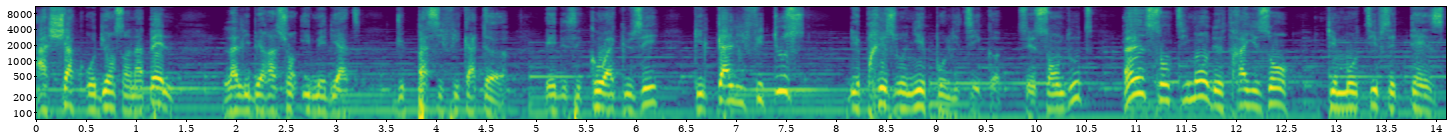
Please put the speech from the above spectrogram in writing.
à chaque audience en appel la libération immédiate du pacificateur et de ses co-accusés qu'ils qualifient tous de prisonniers politiques. C'est sans doute un sentiment de trahison qui motive cette thèse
